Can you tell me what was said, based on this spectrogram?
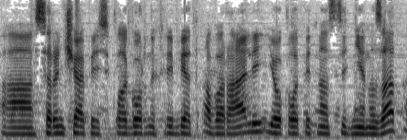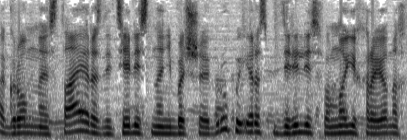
а саранча пересекла горный хребет Аварали, и около 15 дней назад огромные стаи разлетелись на небольшие группы и распределились во многих районах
